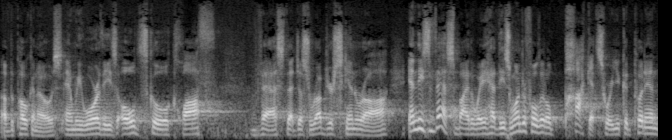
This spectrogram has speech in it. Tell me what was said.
of the Poconos. And we wore these old school cloth vests that just rubbed your skin raw. And these vests, by the way, had these wonderful little pockets where you could put in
